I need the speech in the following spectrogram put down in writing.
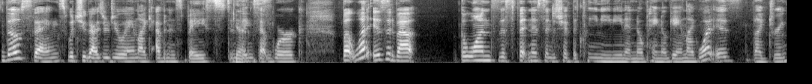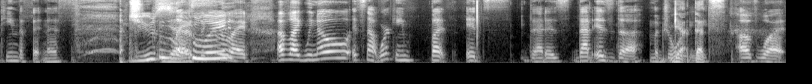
those things which you guys are doing, like evidence based and things that work. But what is it about the ones this fitness industry of the clean eating and no pain no gain? Like what is like drinking the fitness Juice Kool-Aid, the Kool-Aid. Kool-Aid of like we know it's not working, but it's that is that is the majority Yeah, that's of what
